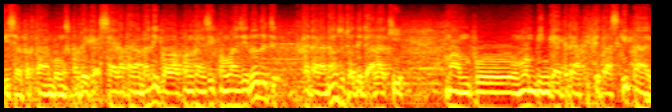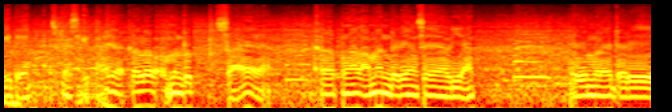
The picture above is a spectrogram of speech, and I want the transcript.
bisa bertampung. Seperti saya katakan tadi bahwa konvensi-konvensi itu kadang-kadang sudah tidak lagi mampu membingkai kreativitas kita gitu ya ekspresi kita. Ya, kalau menurut saya eh, pengalaman dari yang saya lihat jadi mulai dari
